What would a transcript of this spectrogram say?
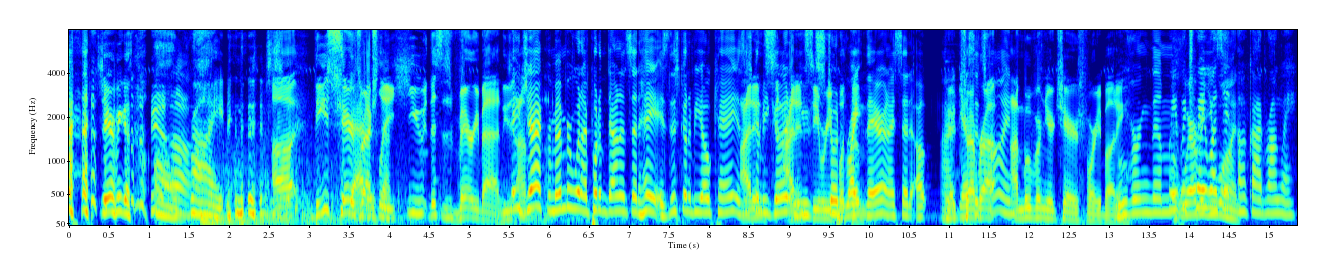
Jeremy goes, oh, Yeah. right. And then it just- uh, these chairs are actually huge. This is very bad. These, Hey I'm- Jack, remember when I put him down and said, "Hey, is this going to be okay? Is this going to didn't be see- good?" I and didn't you see where you stood put right them. there, and I said, "Oh, I Here, guess Trevor, it's fine." I'm moving your chairs for you, buddy. moving them Wait, which way was want. it? Oh god, wrong way.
